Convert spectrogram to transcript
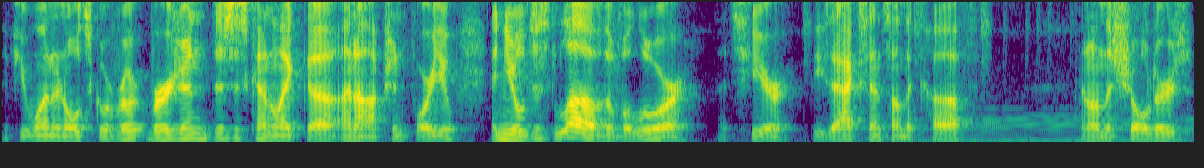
if you want an old school ver version, this is kind of like uh, an option for you. And you'll just love the velour that's here. These accents on the cuff and on the shoulders.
